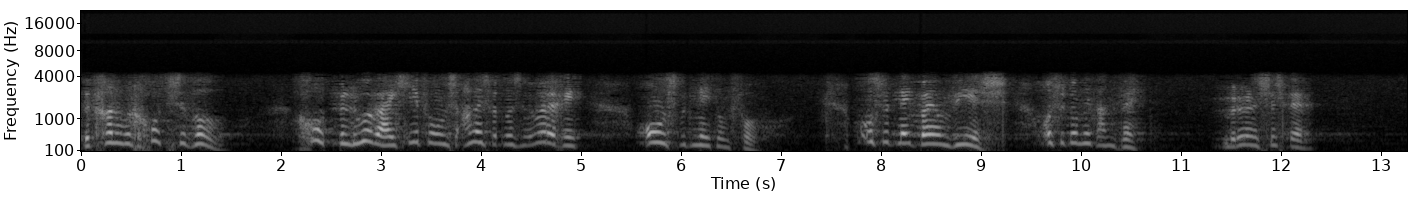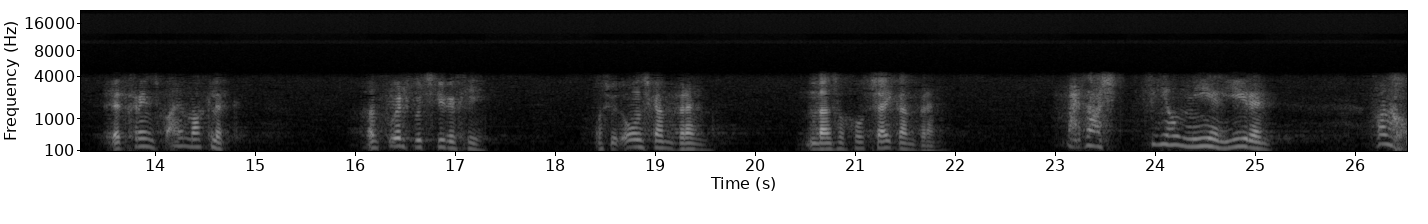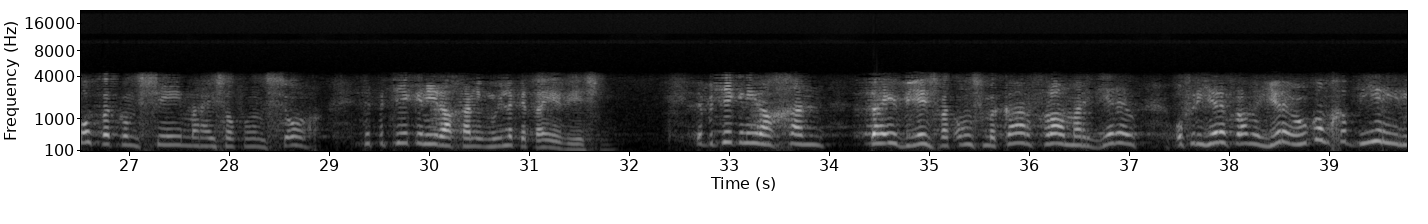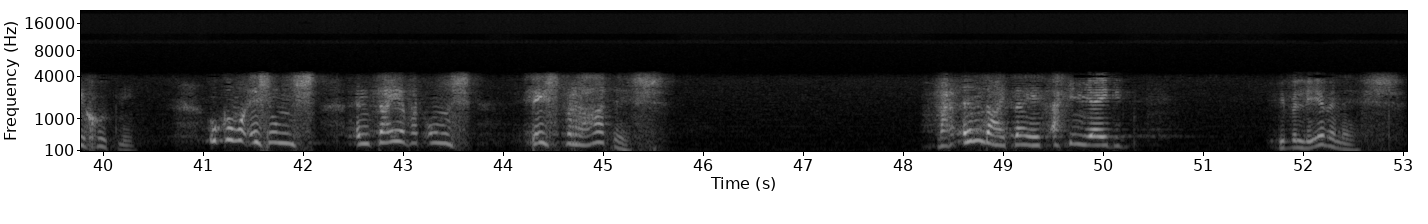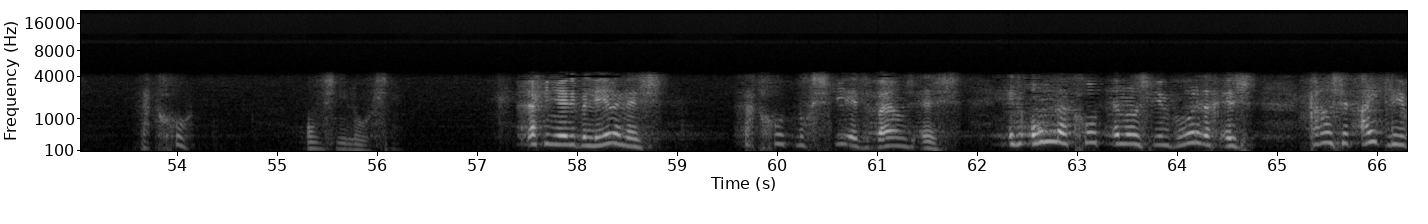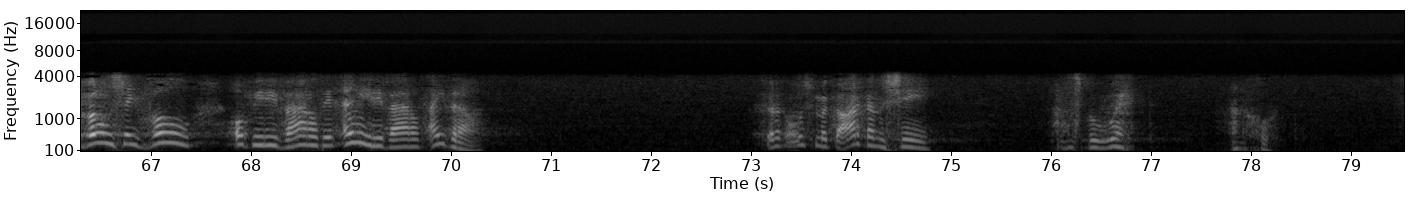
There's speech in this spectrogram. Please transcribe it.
dit gaan oor God se wil. God beloof hy gee vir ons alles wat ons nodig het. Ons moet net hom volg. Ons moet net by hom wees. Ons moet hom net aanbid. Broer en suster, dit grens baie maklik aan voorspoedsteologie. Ons moet ons kan bring en dan sal God sy kan bring. Maar daar's veel meer hierin van God wat kom sê maar hy sal vir ons sorg. Dit beteken nie dat gaan nie moeilike tye wees nie. Dit beteken nie dat gaan tye wees wat ons mekaar vra maar Here of vir die Here vra maar Here hoekom gebeur hierdie goed nie? Hoekom is ons in tye wat ons desperaat is? Maar in daai tyd het ek en jy die die belewenis dat God ons nie los nie. Ek en jy die belewenis dat God nog steeds by ons is. En omdat God in ons teenwoordig is, kan ons dit uitleef, wil ons sy wil op hierdie wêreld en in hierdie wêreld uitdra. Sodat ons mekaar kan sê ons behoort aan God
